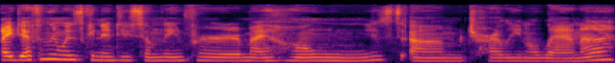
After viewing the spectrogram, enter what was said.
I definitely was gonna do something for my homies, um, Charlie and Alana,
